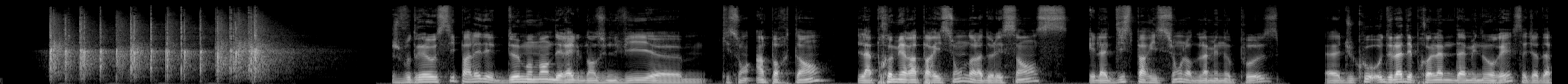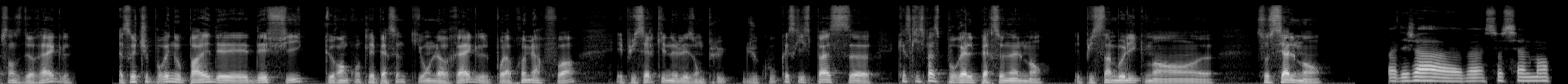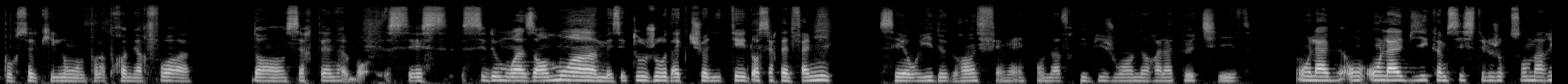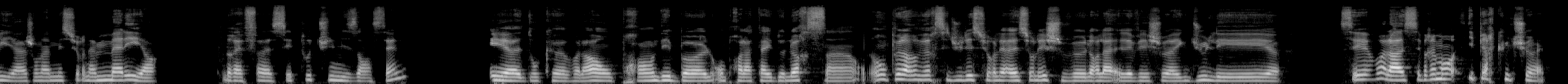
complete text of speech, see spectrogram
Je voudrais aussi parler des deux moments des règles dans une vie euh, qui sont importants. La première apparition dans l'adolescence et la disparition lors de la ménopause. Euh, du coup, au-delà des problèmes d'aménorrhée, c'est-à-dire d'absence de règles, est-ce que tu pourrais nous parler des défis que rencontrent les personnes qui ont leurs règles pour la première fois et puis celles qui ne les ont plus Du coup, qu'est-ce qui se passe euh, Qu'est-ce qui se passe pour elles personnellement et puis symboliquement, euh, socialement? Bah Déjà, bah, socialement pour celles qui l'ont pour la première fois, dans certaines, bon, c'est de moins en moins, mais c'est toujours d'actualité dans certaines familles. C'est oui, de grandes fêtes, on offre des bijoux en or à la petite, on l'habille comme si c'était le jour de son mariage, on la met sur la maria. Bref, euh, c'est toute une mise en scène. Et euh, donc euh, voilà, on prend des bols, on prend la taille de leur sein, on peut leur verser du lait sur les sur les cheveux, leur laver les cheveux avec du lait. C'est voilà, c'est vraiment hyper culturel.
